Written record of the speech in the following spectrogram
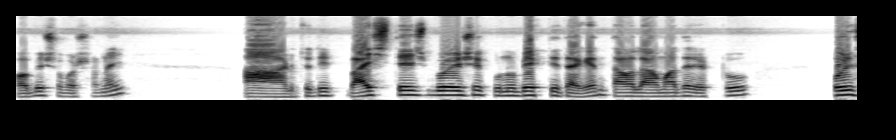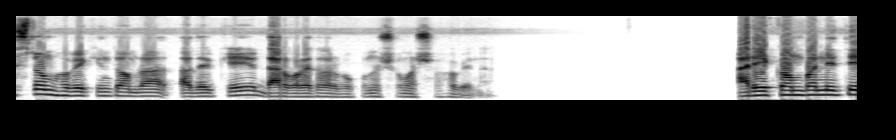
হবে সমস্যা নাই। আর যদি বাইশ তেইশ বয়সে কোনো ব্যক্তি থাকেন তাহলে আমাদের একটু পরিশ্রম হবে কিন্তু আমরা তাদেরকে দাঁড় করাতে পারব কোনো সমস্যা হবে না। আর এই কোম্পানিতে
